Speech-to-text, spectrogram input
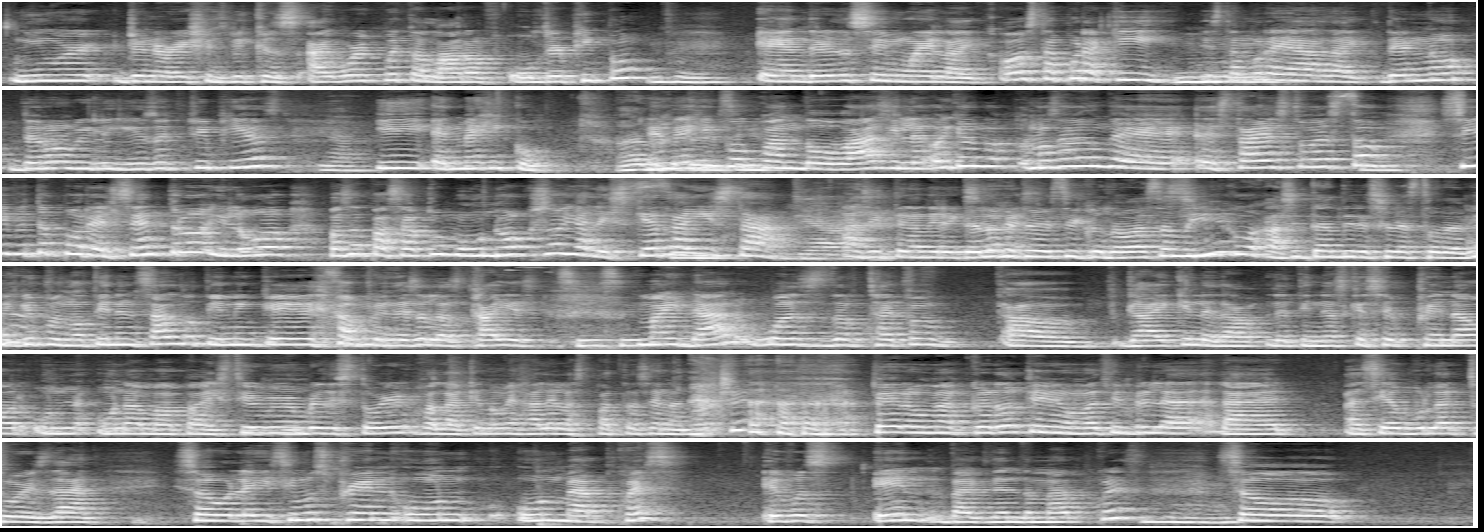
newer generations because I work with a lot of older people and they're the same way like oh está por aquí está por allá like they're no they don't really use a GPS Yeah. y en México Ah, en México cuando vas y le oiga no, no sabes dónde está esto esto sí vete por el centro y luego vas a pasar como un oxo y a la izquierda ahí está Yeah. así te dan Es lo que direcciones te voy a decir, cuando vas a Sí. México, así te dan direcciones todavía. Que pues no tienen saldo, tienen que aprenderse las calles. Sí, sí. My dad was the type of uh, guy que le, da, le tenías que hacer print out una, una mapa. I still remember the story. Ojalá que no me jale las patas en la noche. Pero me acuerdo que mi mamá siempre la, la hacía burla towards that. So le hicimos print un, un map quest. It was in back then the map quest. So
